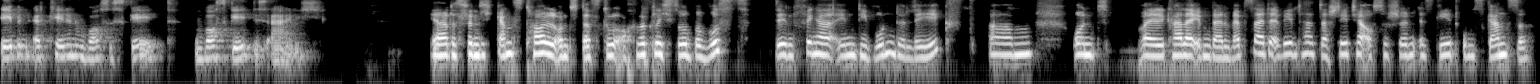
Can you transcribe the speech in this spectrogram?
eben erkennen, um was es geht. Um was geht es eigentlich? Ja, das finde ich ganz toll und dass du auch wirklich so bewusst den Finger in die Wunde legst. Ähm, und weil Carla eben deine Webseite erwähnt hat, da steht ja auch so schön, es geht ums Ganze.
